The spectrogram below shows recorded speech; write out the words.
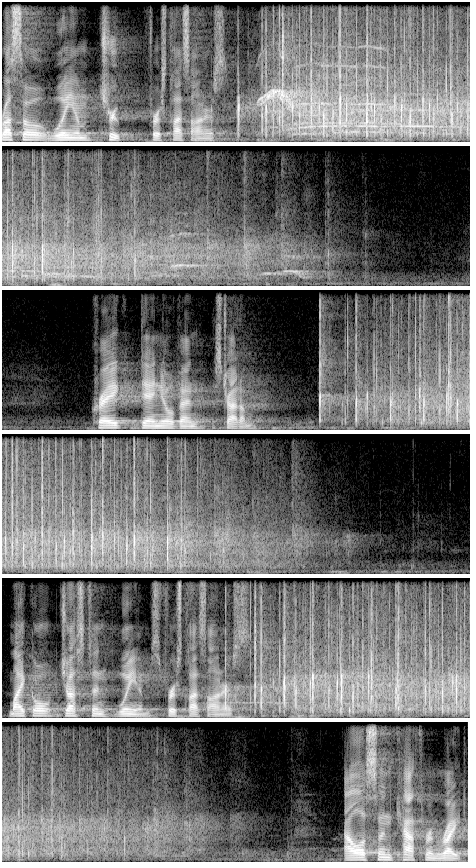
Russell William Troop, first class honors. Craig Daniel Van Stratum. Michael Justin Williams, first class honors. Allison Catherine Wright.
